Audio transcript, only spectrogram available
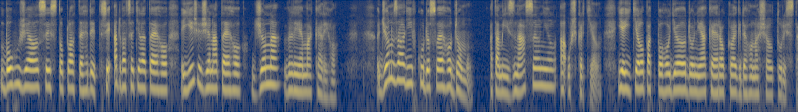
Bohužel si stopla tehdy 23-letého, již ženatého Johna Williama Kellyho. John vzal dívku do svého domu a tam jí znásilnil a uškrtil. Její tělo pak pohodil do nějaké rokle, kde ho našel turista.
